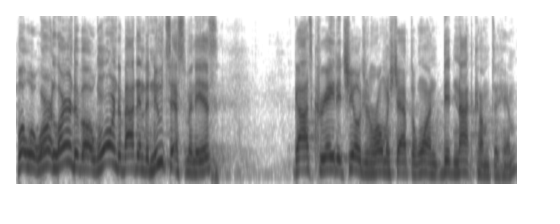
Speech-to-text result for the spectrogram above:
what we're learned about, warned about in the New Testament is God's created children, Romans chapter 1, did not come to him.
